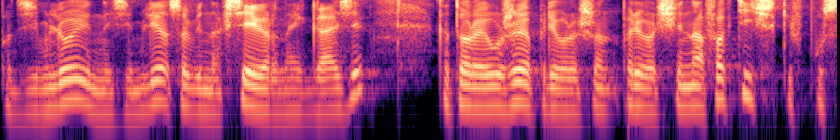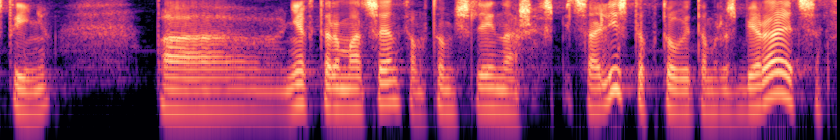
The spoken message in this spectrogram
под землей, на земле, особенно в Северной Газе, которая уже превращена, превращена фактически в пустыню. По некоторым оценкам, в том числе и наших специалистов, кто в этом разбирается –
